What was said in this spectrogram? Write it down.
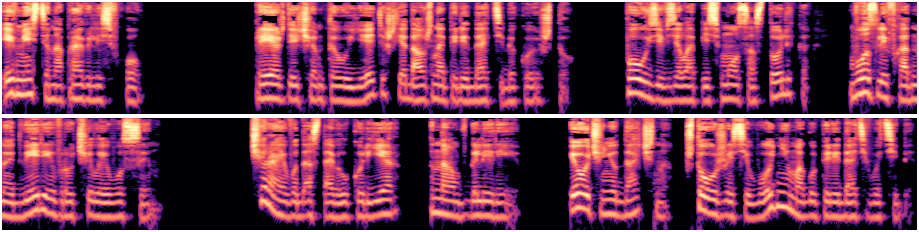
и вместе направились в холл. «Прежде чем ты уедешь, я должна передать тебе кое-что». Поузи взяла письмо со столика возле входной двери и вручила его сыну. Вчера его доставил курьер к нам в галерею. И очень удачно, что уже сегодня могу передать его тебе.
